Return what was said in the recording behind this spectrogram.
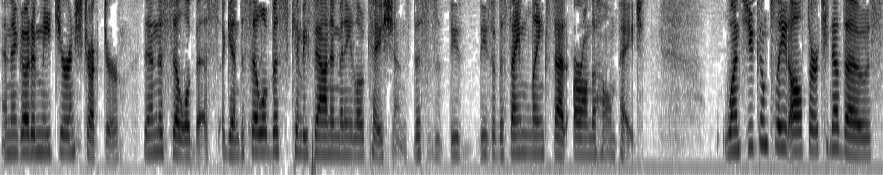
And then go to meet your instructor. Then the syllabus. Again, the syllabus can be found in many locations. This is these, these are the same links that are on the home page. Once you complete all 13 of those,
